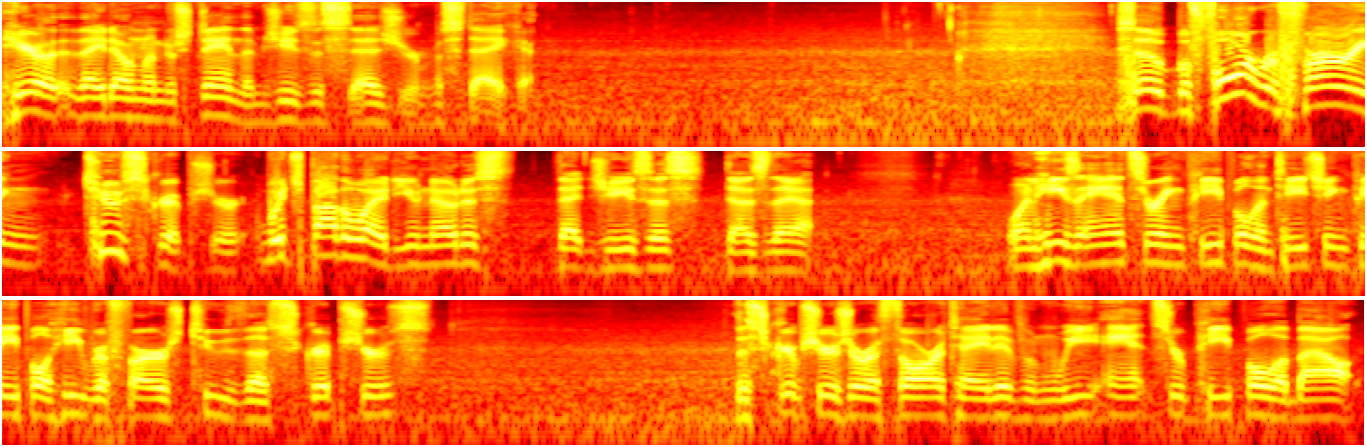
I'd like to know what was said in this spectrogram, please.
here they don't understand them. Jesus says you're mistaken. So before referring to Scripture, which by the way, do you notice that Jesus does that? When he's answering people and teaching people, he refers to the Scriptures. The Scriptures are authoritative. When we answer people about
